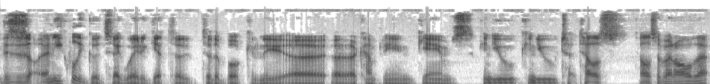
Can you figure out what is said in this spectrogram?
this is an equally good segue to get to, to the book and the uh, uh, accompanying games. Can you can you t- tell us tell us about all of that?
